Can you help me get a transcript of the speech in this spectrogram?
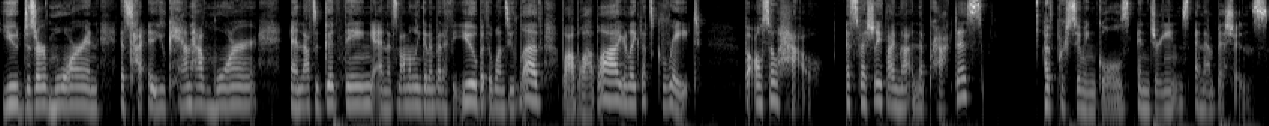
you deserve more and it's time, you can have more, and that's a good thing, and it's not only going to benefit you, but the ones you love, blah, blah, blah, you're like, that's great. But also, how? Especially if I'm not in the practice of pursuing goals and dreams and ambitions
